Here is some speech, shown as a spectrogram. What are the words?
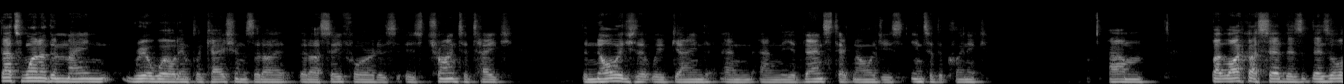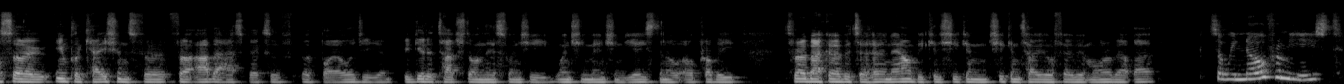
that's one of the main real world implications that I that I see for it is is trying to take the knowledge that we've gained and and the advanced technologies into the clinic. Um, but like I said, there's there's also implications for for other aspects of, of biology. Birgitte touched on this when she when she mentioned yeast, and I'll, I'll probably throw back over to her now because she can she can tell you a fair bit more about that. So we know from yeast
